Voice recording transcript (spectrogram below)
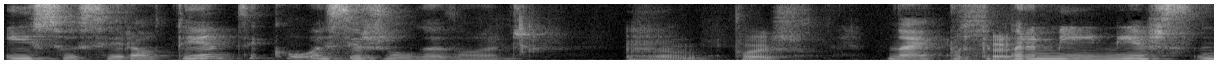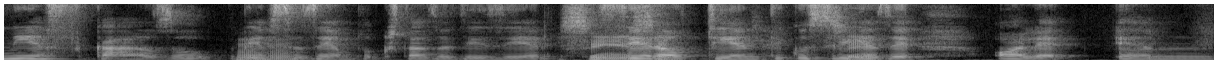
isso é ser autêntico ou é ser julgador? Hum, pois. Não é? Porque certo. para mim, nesse, nesse caso, desse uhum. exemplo que estás a dizer, Sim, ser autêntico seria Sim. dizer: olha. Um,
